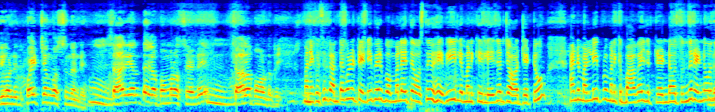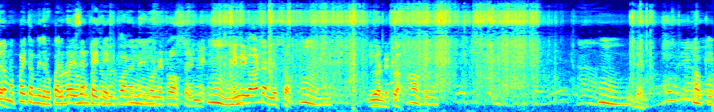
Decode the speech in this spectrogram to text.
ఇదిగోండి ఇది పైట్ చెంగు వస్తుందండి. శారీ అంతా ఇలా బొమ్మలు వస్తాయండి. చాలా బాగుంటది. మనకి వచ్చరికి అంతా కూడా టెడ్డీ బేర్ బొమ్మలు అయితే వస్తాయి. హెవీ మనకి లేజర్ జార్జెట్ అండ్ మళ్ళీ ఇప్పుడు మనకి బాగా ఇది ట్రెండ్ అవుతుంది. రెండు వందల ముప్పై తొమ్మిది రూపాయలు ప్రెసెంట్ అయితే. ఇదిగోండి ఇట్లా వస్తాయండి. ఎన్ని కావాలంటే అన్ని ఇస్తాం. ఇదిగోండి ఇట్లా. ఓకే.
